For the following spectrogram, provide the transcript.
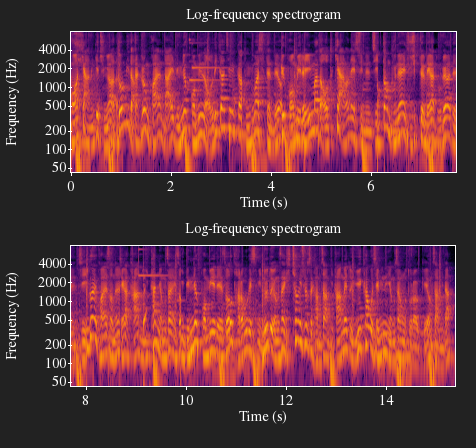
만 정확히 아는 게 중요하다. 이겁니다. 자 그럼 과연 나의 능력 범위는 어디까지일까 궁금하실 텐데요. 그 범위를 개인마다 어떻게 알아낼 수 있는지 어떤 분야의 주식들 내가 노려야 되는지 이거에 관해서는 제가 다음 2탄 영상에서 이 능력 범위에 대해서 또 다뤄보겠습니다. 오늘도 영상 시청해주셔서 감사합니다. 다음에도 유익하고 재밌는 영상으로 돌아올게요. 감사합니다.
